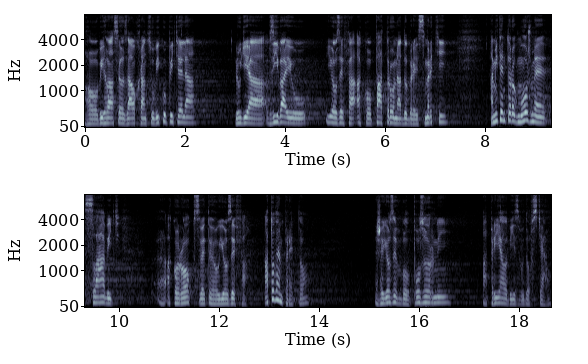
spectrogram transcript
ho vyhlásil za ochrancu vykupiteľa. Ľudia vzývajú Jozefa ako patrona dobrej smrti. A my tento rok môžeme sláviť e, ako rok svätého Jozefa. A to len preto, že Jozef bol pozorný a prijal výzvu do vzťahu.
